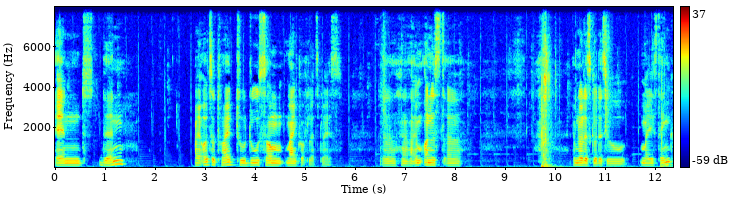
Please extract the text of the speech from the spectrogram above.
And then I also tried to do some Minecraft Let's Plays. Uh, I'm honest, uh, I'm not as good as you may think.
